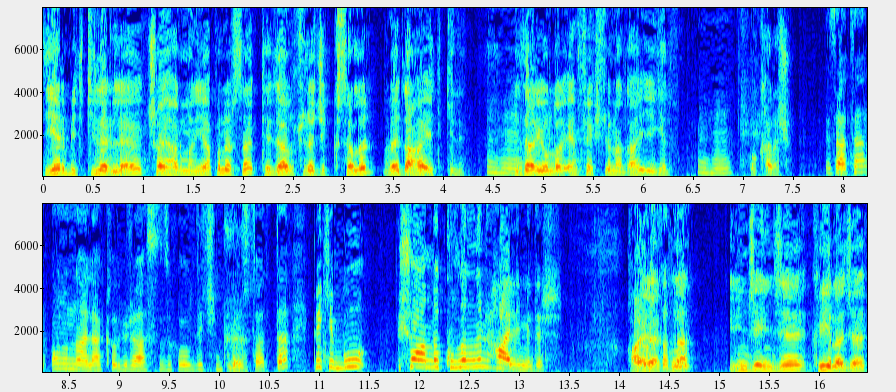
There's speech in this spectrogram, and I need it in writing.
diğer bitkilerle çay harmanı yapılırsa tedavi süreci kısalır ve daha etkili. İdrar yolları enfeksiyona daha iyi gelir. O karışım. E Zaten onunla alakalı bir rahatsızlık olduğu için prostatta. Peki bu şu anda kullanılır hali midir? Hayır, bu. İnce ince kıyılacak.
